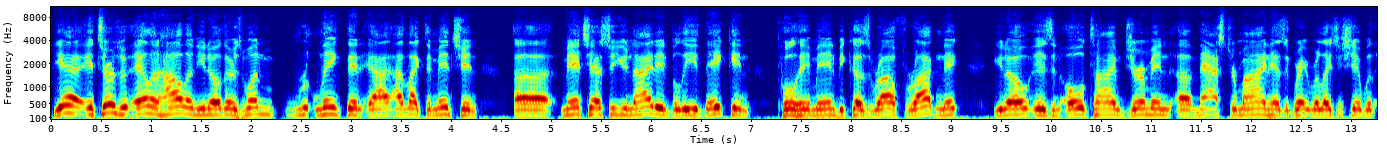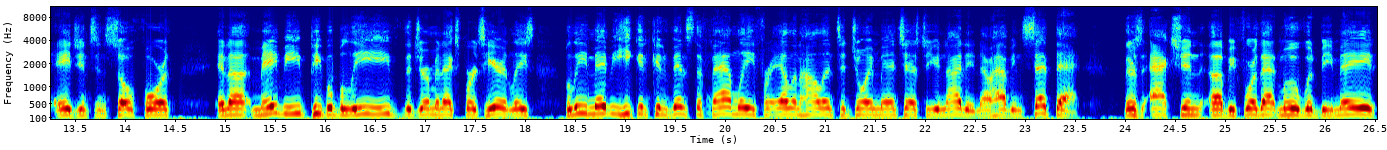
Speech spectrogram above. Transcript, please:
Yeah, in terms of Erling Haaland, you know, there's one link that I- would like to mention. Uh, Manchester United believe they can pull him in because Ralf Rangnick, you know, is an old time German uh, mastermind, has a great relationship with agents and so forth. And uh, maybe people believe, the German experts here at least, believe maybe he could convince the family for Erling Haaland to join Manchester United. Now, having said that, there's action uh, before that move would be made.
